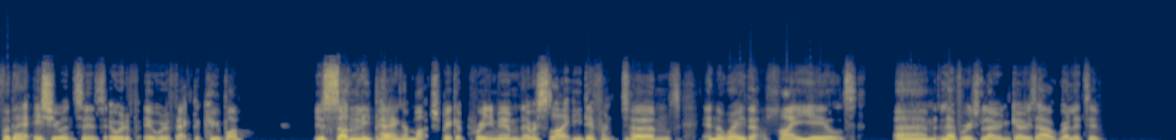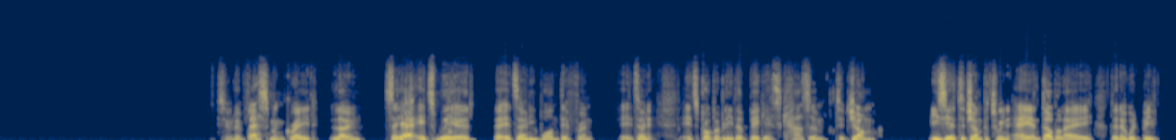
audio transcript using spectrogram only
for their issuances. It would. It would affect the coupon. You're suddenly paying a much bigger premium. There are slightly different terms in the way that high yield um, leverage loan goes out relative to an investment grade loan. So yeah, it's weird that it's only one different. It's only it's probably the biggest chasm to jump. Easier to jump between A and double A than it would be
